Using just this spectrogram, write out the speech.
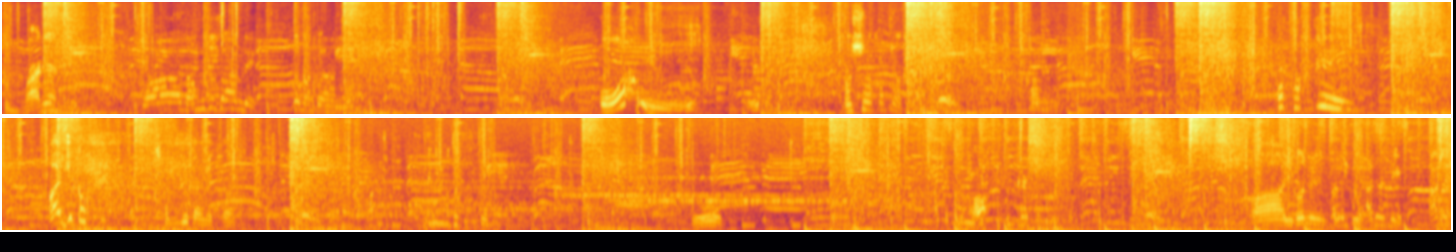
그 말이 안 돼. 와, 나무 조사하는데. 또 만들었는데. 오. 어 씨발 깜짝. 아이 잠깐. 전개당했다. 오. 아 이거는 아저씨, 아저씨, 아저씨,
